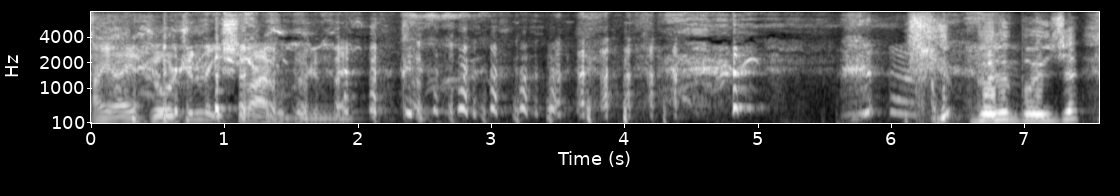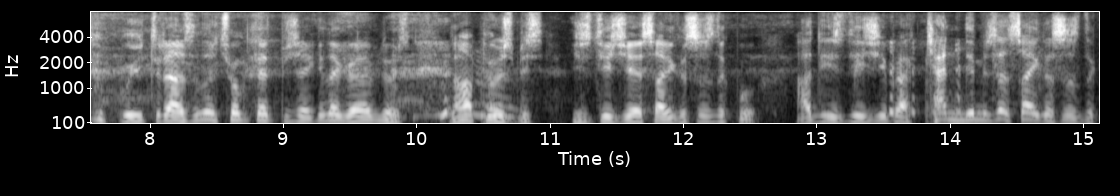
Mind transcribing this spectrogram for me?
Hayır hayır George'un da işi var bu bölümde. Bölüm boyunca bu itirazını çok net bir şekilde görebiliyoruz. Ne yapıyoruz biz? İzleyiciye saygısızlık bu. Hadi izleyiciyi bırak. Kendimize saygısızlık.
